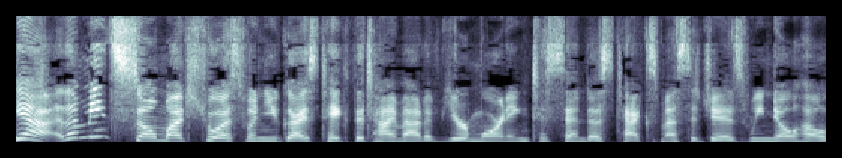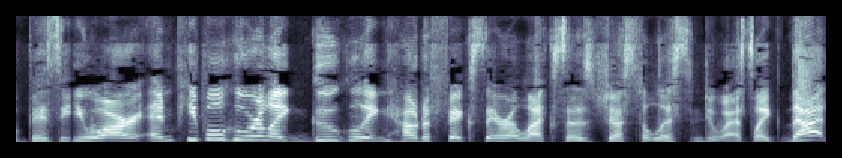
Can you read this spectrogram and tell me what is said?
Yeah, that means so much to us when you guys take the time out of your morning to send us text messages. We know how busy you are, and people who are like Googling how to fix their Alexas just to listen to us. Like that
